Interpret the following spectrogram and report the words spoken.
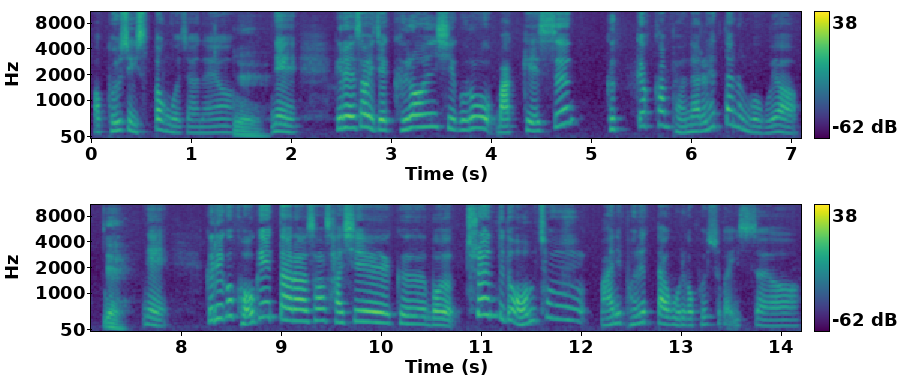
어, 볼 수 있었던 거잖아요. 예. 네. 그래서 이제 그런 식으로 마켓은 급격한 변화를 했다는 거고요. 예. 네. 그리고 거기에 따라서 사실 그 뭐 트렌드도 엄청 많이 변했다고 우리가 볼 수가 있어요.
